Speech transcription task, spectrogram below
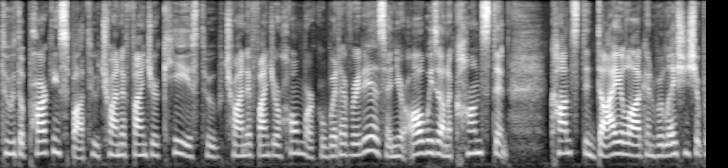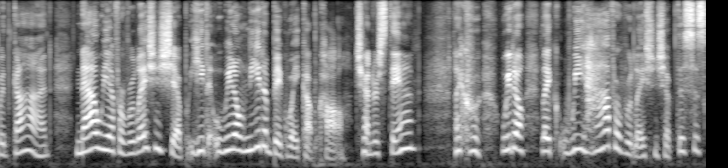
through the parking spot, through trying to find your keys, through trying to find your homework or whatever it is, and you're always on a constant, constant dialogue and relationship with God. Now we have a relationship. He, we don't need a big wake up call. Do you understand? Like we don't like we have a relationship. This is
